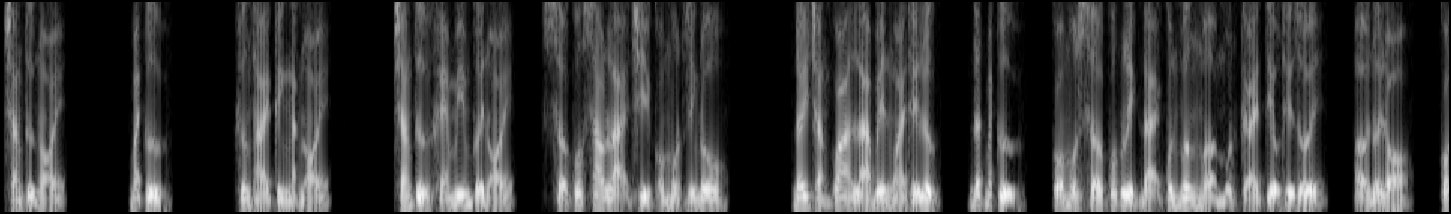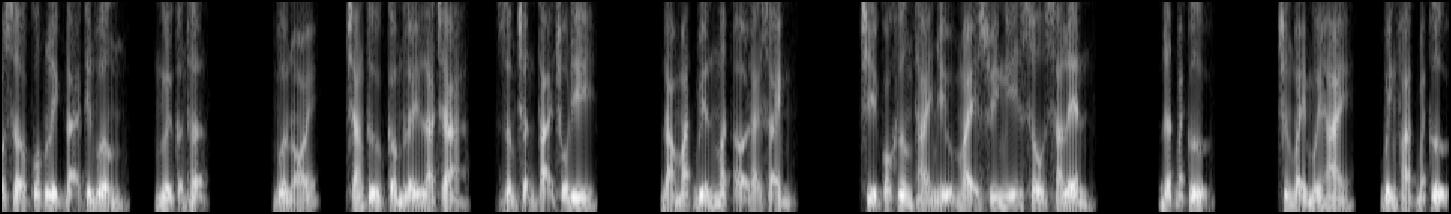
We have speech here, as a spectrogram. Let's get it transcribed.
Trang tử nói. Bách cử. Khương thái kinh ngạc nói. Trang tử khẽ mỉm cười nói, sở quốc sao lại chỉ có một dinh đô? Đây chẳng qua là bên ngoài thế lực, đất bách cử, có một sở quốc lịch đại quân vương mở một cái tiểu thế giới, ở nơi đó, có sở quốc lịch đại tiên vương, ngươi cẩn thận. Vừa nói, trang tử cầm lấy lá trà, dẫm trận tại chỗ đi. Đảo mắt biến mất ở đại sảnh chỉ có khương thái nhữ mày suy nghĩ sâu xa lên. Đất bách cử. Chương bảy mươi hai, binh phạt bách cử.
